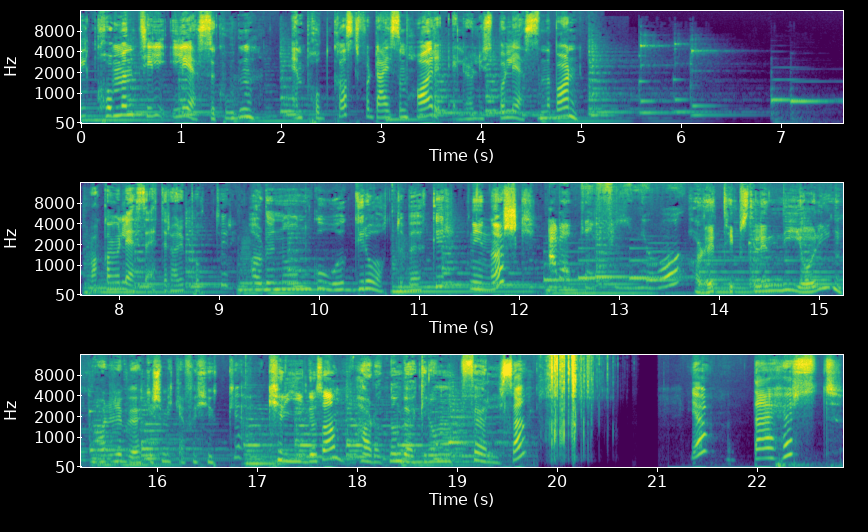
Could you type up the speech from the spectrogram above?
Velkommen til Lesekoden, en podkast for deg som har eller har lyst på lesende barn. Hva kan vi lese etter Harry Potter? Har du noen gode gråtebøker? Nynorsk? Er dette fine ord? Har dere et tips til en niåring? Har dere bøker som ikke er for tjukke? Krig og sånn? Har dere noen bøker om følelse? Ja, det er høst.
